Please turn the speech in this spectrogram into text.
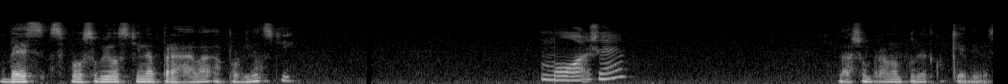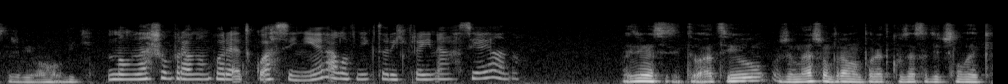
bez spôsobilosti na práva a povinnosti? Môže, v našom právnom poriadku kedy myslíš, že by mohol byť? No v našom právnom poriadku asi nie, ale v niektorých krajinách asi aj áno. Vezmeme si situáciu, že v našom právnom poriadku v zásade človek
